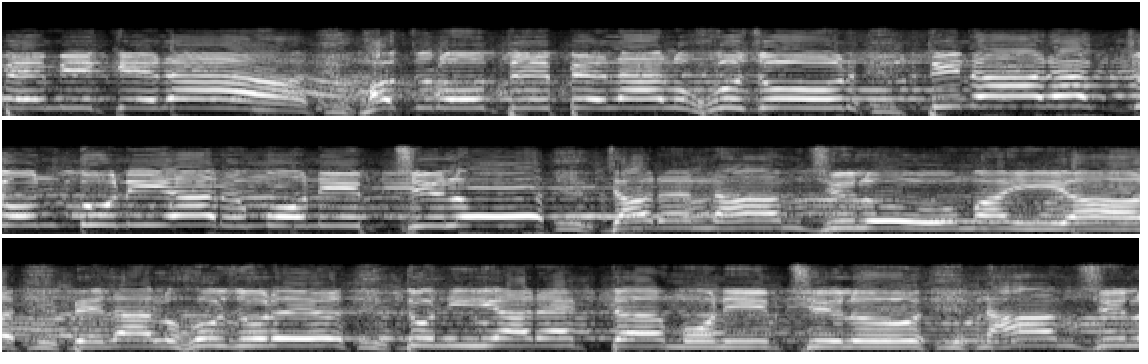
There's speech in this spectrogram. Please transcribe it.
প্রেমিকেরা হজরতে বেলাল হুজুর তিনার একজন দুনিয়ার মনিব ছিল, যার নাম ছিল মাইয়া বেলাল হুজুরের দুনিয়ার একটা মনিব ছিল, নাম ছিল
